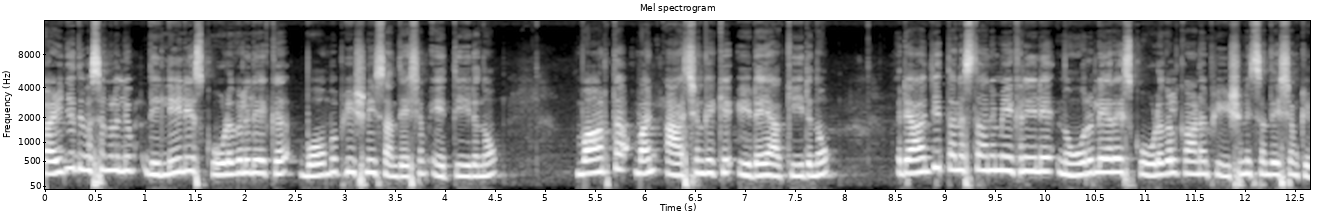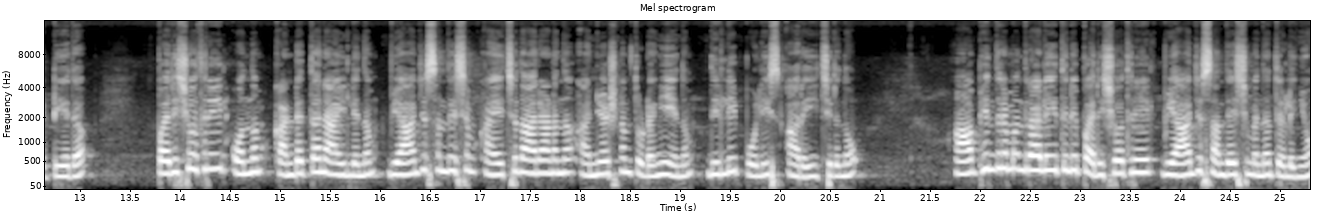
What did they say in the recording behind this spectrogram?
കഴിഞ്ഞ ദിവസങ്ങളിലും ദില്ലിയിലെ സ്കൂളുകളിലേക്ക് ബോംബ് ഭീഷണി സന്ദേശം എത്തിയിരുന്നു. വാർത്ത വൻ ആശങ്കയ്ക്ക് ഇടയാക്കിയിരുന്നു. രാജ്യ തലസ്ഥാന മേഖലയിലെ നൂറിലേറെ സ്കൂളുകൾക്കാണ് ഭീഷണി സന്ദേശം കിട്ടിയത്. പരിശോധനയിൽ ഒന്നും കണ്ടെത്താനായില്ലെന്നും വ്യാജ സന്ദേശം അയച്ചതാരാണെന്ന് അന്വേഷണം തുടങ്ങിയെന്നും ദില്ലി പോലീസ് അറിയിച്ചിരുന്നു. ആഭ്യന്തര മന്ത്രാലയത്തിന്റെ പരിശോധനയിൽ വ്യാജ സന്ദേശമെന്ന് തെളിഞ്ഞു.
